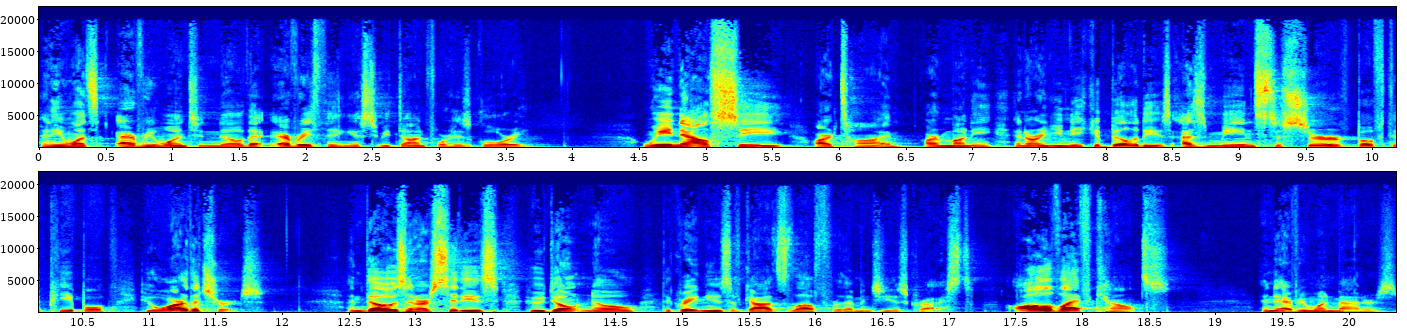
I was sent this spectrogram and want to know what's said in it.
And he wants everyone to know that everything is to be done for his glory. We now see our time, our money, and our unique abilities as means to serve both the people who are the church and those in our cities who don't know the great news of God's love for them in Jesus Christ. All of life counts, and everyone matters.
